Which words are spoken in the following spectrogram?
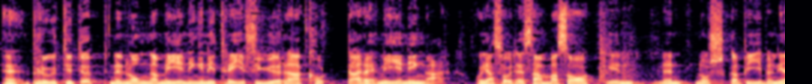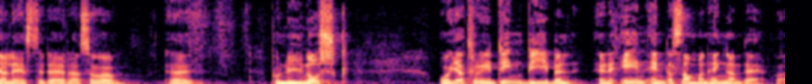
eh, brutit upp den långa meningen i tre, fyra kortare meningar. Och jag såg det samma sak i den norska bibeln jag läste där, alltså eh, på nynorsk. Och jag tror i din bibel är det en enda sammanhängande. Va,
